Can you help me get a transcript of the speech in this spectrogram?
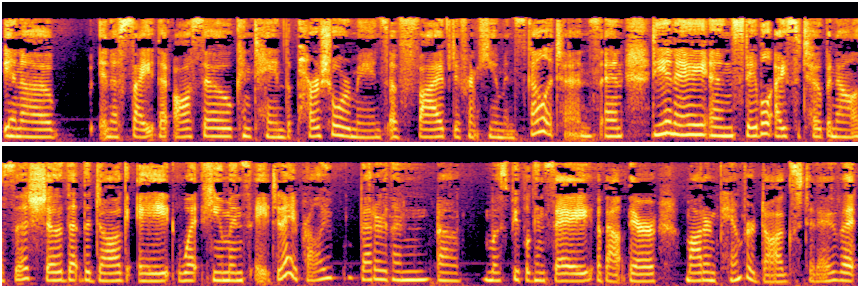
in a in a site that also contained the partial remains of five different human skeletons. And DNA and stable isotope analysis showed that the dog ate what humans ate today, probably better than uh, most people can say about their modern pampered dogs today. But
